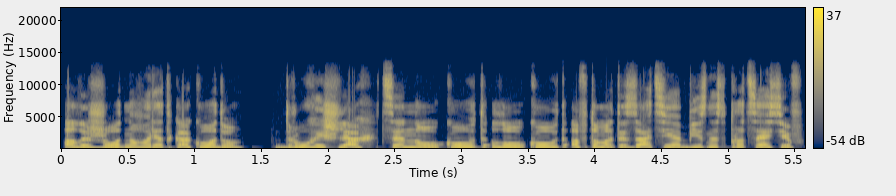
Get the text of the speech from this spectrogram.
але жодного рядка коду. Другий шлях це no-code, low-code автоматизація бізнес-процесів.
